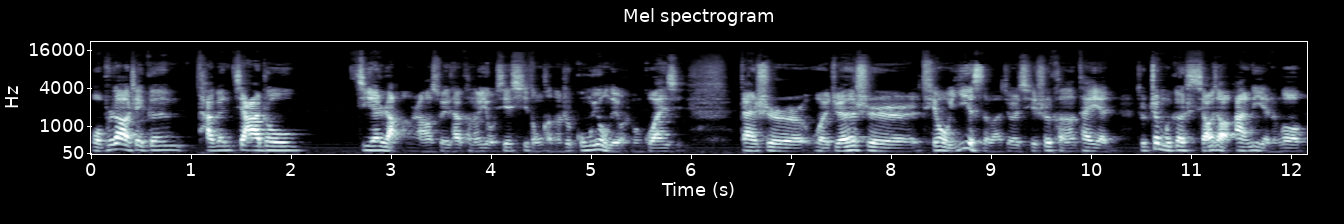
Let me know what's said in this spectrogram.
我不知道这跟它跟加州接壤，然后所以它可能有些系统可能是公用的有什么关系？但是我觉得是挺有意思吧，就是其实可能它也就这么个小小案例，也能够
